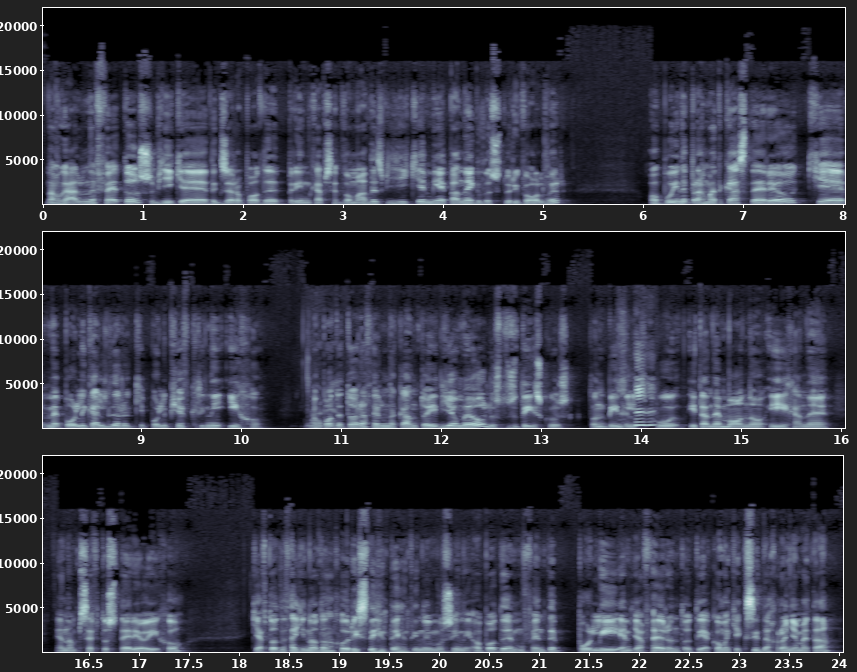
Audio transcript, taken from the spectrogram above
να βγάλουν φέτος, βγήκε δεν ξέρω πότε, πριν κάποιες εβδομάδες, βγήκε μια επανέκδοση του Revolver, όπου είναι πραγματικά στέρεο και με πολύ καλύτερο και πολύ πιο ευκρινή ήχο. Ωραία. Οπότε τώρα θέλουν να κάνουν το ίδιο με όλους τους δίσκους των Beatles που ήταν μόνο ή είχαν έναν ψευτοστέρεο ήχο και αυτό δεν θα γινόταν χωρίς την τεχνητή νοημοσύνη. Οπότε μου φαίνεται πολύ ενδιαφέρον το ότι ακόμα και 60 χρόνια μετά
